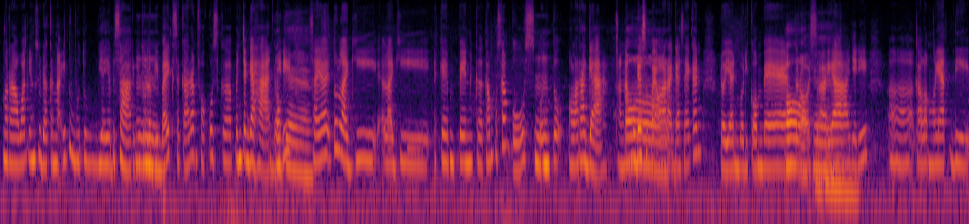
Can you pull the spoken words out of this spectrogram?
merawat yang sudah kena itu butuh biaya besar gitu. Lebih baik sekarang fokus ke pencegahan. Jadi Oke. saya itu lagi lagi campaign ke kampus-kampus untuk olahraga anak muda supaya Oh. olahraga saya kan doyan body combat Oh, terus oke. eh, ya jadi eh, kalau ngelihat di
